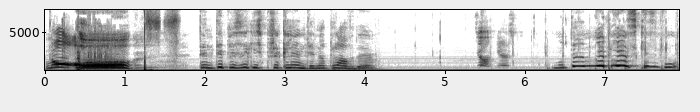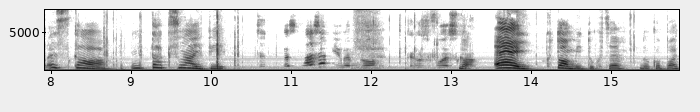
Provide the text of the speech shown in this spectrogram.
No! O! Ten typ jest jakiś przeklęty, naprawdę. Gdzie on jest? No ten niebieski z WSK. On tak snajpi. Ja zabiłem go. Tego z WSK. No, ej! Kto mi tu chce dokopać?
